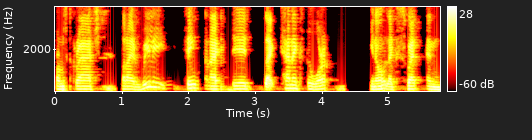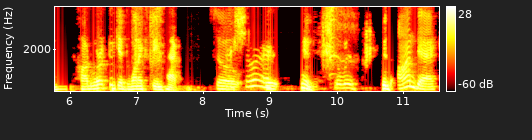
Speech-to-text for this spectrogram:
from scratch. But I really think that I did like 10x the work, you know, like sweat and hard work to get 1x the impact. So, For sure. so with with on deck,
